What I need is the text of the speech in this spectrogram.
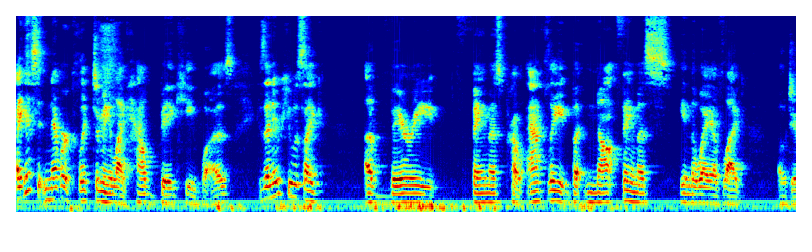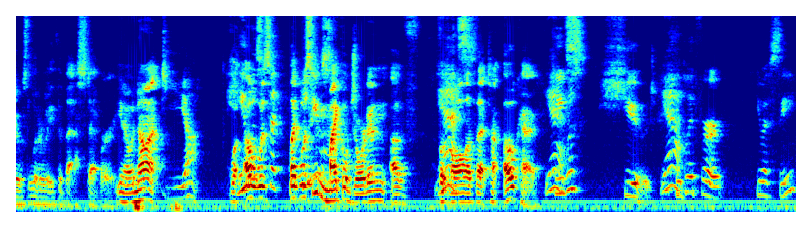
I guess it never clicked to me like how big he was. Because I knew he was like a very famous pro athlete, but not famous in the way of like, OJ was literally the best ever. You know, not Yeah. Well, He oh, was- the- like was he was- Michael Jordan of football yes, at that time? Okay, yes. He was huge. Yeah, he played for USC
